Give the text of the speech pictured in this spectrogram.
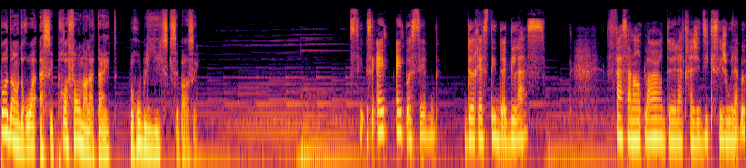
pas d'endroit assez profond dans la tête pour oublier ce qui s'est passé. C'est impossible de rester de glace face à l'ampleur de la tragédie qui s'est jouée là-bas.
